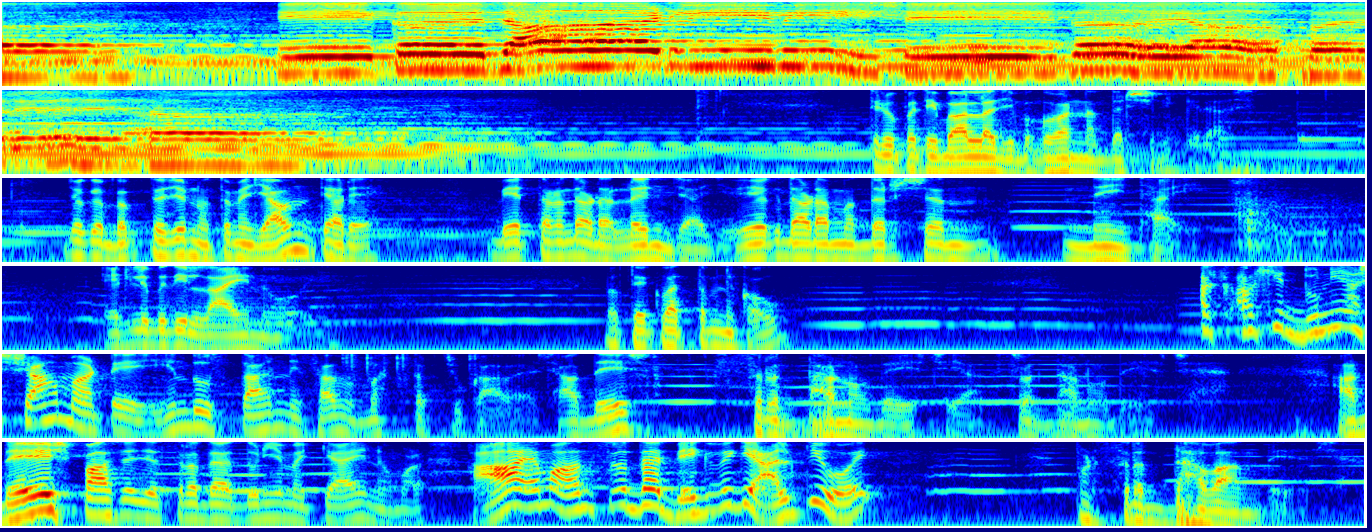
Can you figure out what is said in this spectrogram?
એક જાડી વિશે ગયા ફરતા. તિરુપતિ બાલાજી ભગવાનના દર્શન કર્યા છે. જો કે ભક્તજનો, તમે જાઓ ને ત્યારે બે, ત્રણ દાડા લઈને જાજો. એક દાડામાં દર્શન નહીં થાય. એટલી બધી લાઈન હોય. ભક્તો એક વાત તમને કહું. આખી દુનિયા શા માટે હિન્દુસ્તાનની સામે મસ્તક ચુકાવે છે? આ દેશ શ્રદ્ધાનો દેશ છે શ્રદ્ધાનો દેશ છે. આ દેશ પાસે જે શ્રદ્ધા દુનિયામાં ક્યાંય ન મળે. હા, એમાં અંધશ્રદ્ધા ભેગી ભેગી હાલતી હોય, પણ શ્રદ્ધાવાન દેશ છે.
